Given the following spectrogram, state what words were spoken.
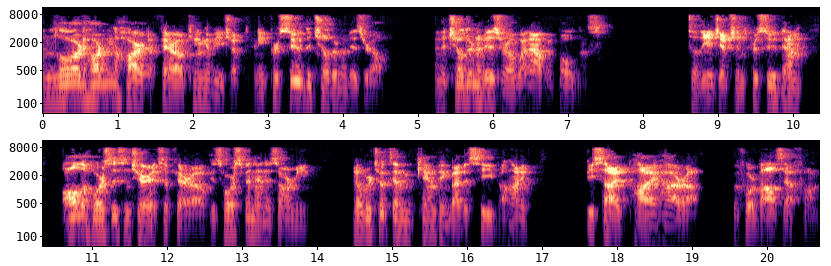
And the Lord hardened the heart of Pharaoh king of Egypt, and he pursued the children of Israel. And the children of Israel went out with boldness. So the Egyptians pursued them, all the horses and chariots of Pharaoh, his horsemen and his army, and overtook them camping by the sea behind, beside Pi Hahiroth, before Baal Zephon.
